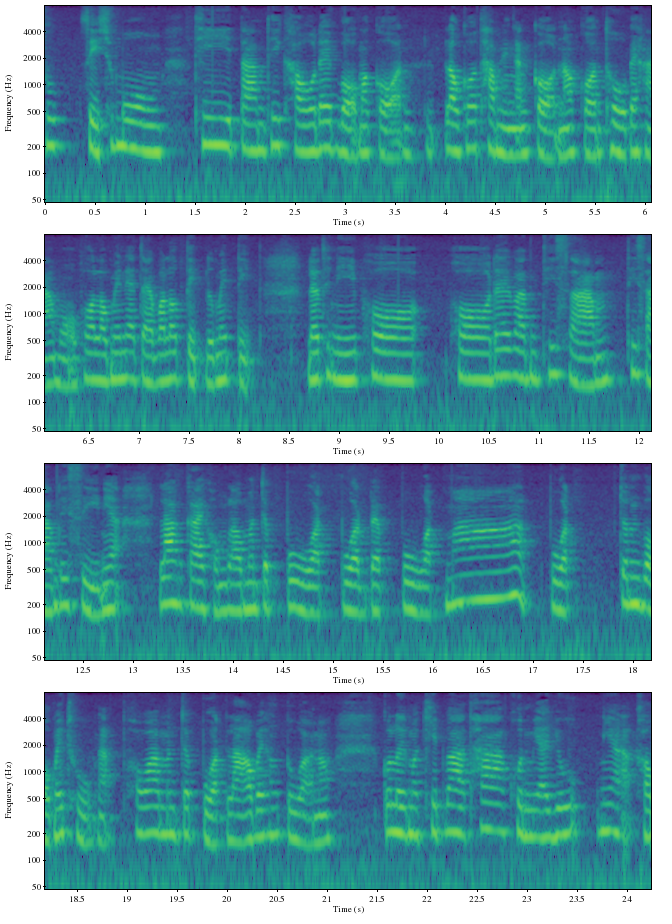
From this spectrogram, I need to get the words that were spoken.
ทุกสี่ชั่วโมงที่ตามที่เขาได้บอกมาก่อน เราก็ทำอย่างนั้นก่อนเนาะก่อนโทรไปหาหมอเพราะเราไม่แน่ใจว่าเราติดหรือไม่ติด แล้วทีนี้พอพอได้วันที่สามที่สามที่สี่เนี่ย ร่างกายของเรามันจะปวดปวดแบบปวดมาก ปวดจนบอกไม่ถูกนะเพราะว่ามันจะปวดร้าวไปทั้งตัวเนาะก็เลยมาคิดว่าถ้าคนมีอายุเนี่ยเขา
